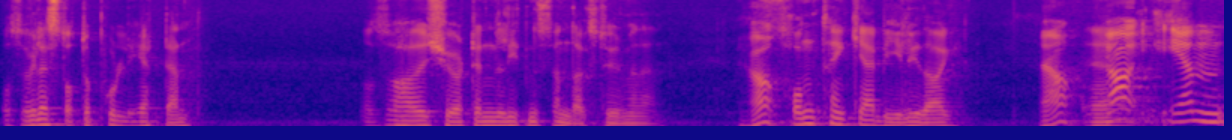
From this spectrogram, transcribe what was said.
Og så ville jeg stått og polert den. Og så har jeg kjørt en liten søndagstur med den. Ja. Sånn tenker jeg bil i dag. Ja, ja en,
